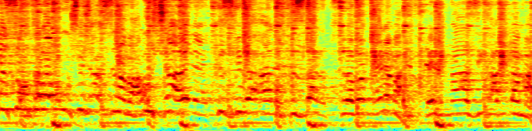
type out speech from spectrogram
en son tarafa uçacaksın ama uçağa öyle kız gibi hani kızlar kusura bakmayın ama benim nazik atlama.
